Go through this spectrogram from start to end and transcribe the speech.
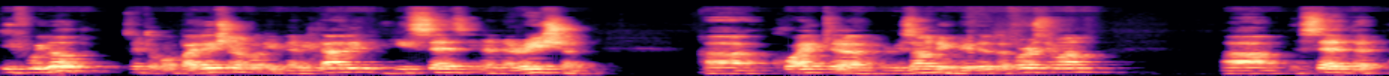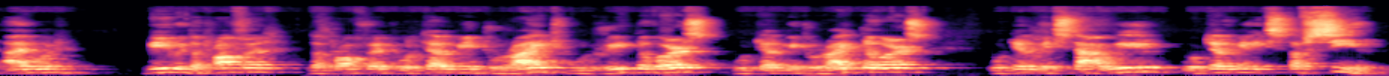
If we look at the compilation of ibn Abi Talib, he says in a narration, uh, quite uh, resoundingly, that the first Imam uh, said that I would be with the Prophet. The Prophet would tell me to write, would read the verse, would tell me to write the verse, would tell me it's ta'wil, would tell me it's tafsir.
